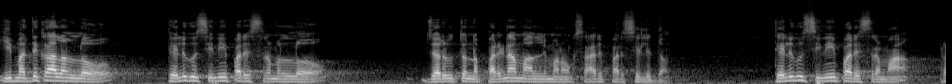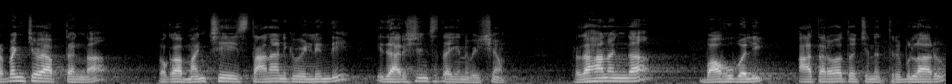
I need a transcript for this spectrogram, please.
ఈ మధ్యకాలంలో తెలుగు సినీ పరిశ్రమల్లో జరుగుతున్న పరిణామాలని మనం ఒకసారి పరిశీలిద్దాం. తెలుగు సినీ పరిశ్రమ ప్రపంచవ్యాప్తంగా ఒక మంచి స్థానానికి వెళ్ళింది. ఇది హర్షించదగిన విషయం. ప్రధానంగా బాహుబలి ఆ తర్వాత వచ్చిన త్రిబులారు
